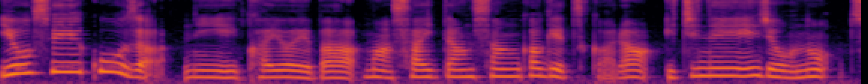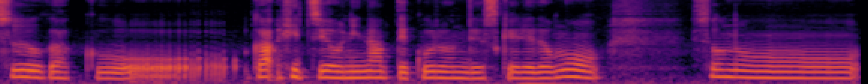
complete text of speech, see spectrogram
ー、養成講座に通えば、まあ、最短3ヶ月から1年以上の通学をが必要になってくるんですけれどもその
